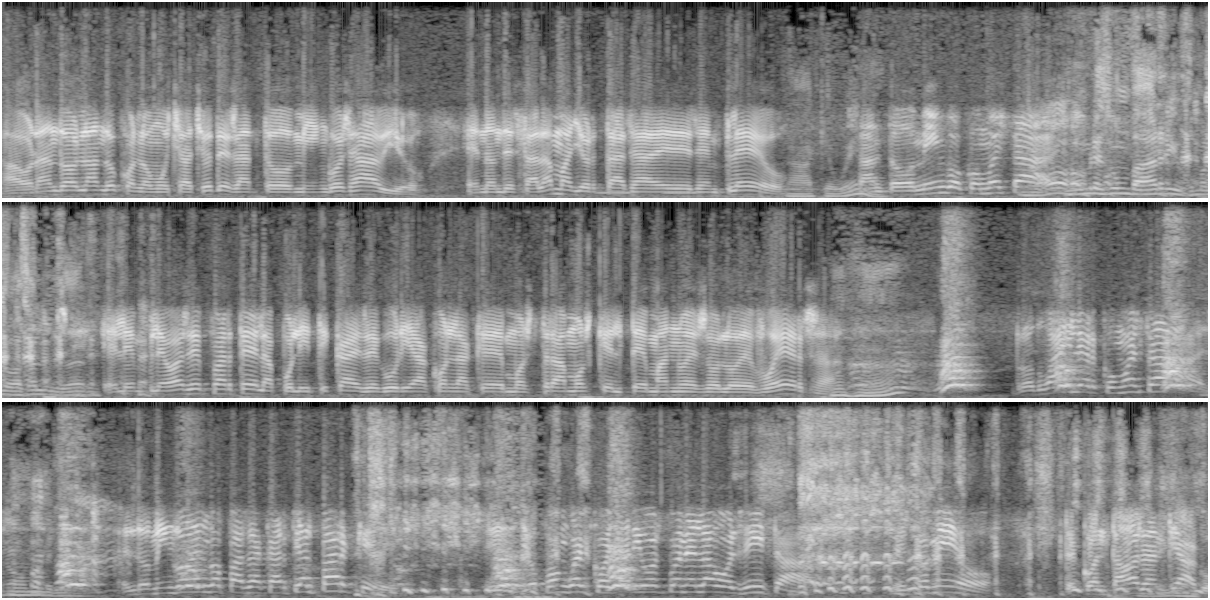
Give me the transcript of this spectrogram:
Ahora ando hablando con los muchachos de Santo Domingo Sabio, en donde está la mayor tasa de desempleo. Ah, qué bueno. Santo Domingo, ¿cómo estás? No, hombre, es un barrio, ¿cómo lo vas a saludar? El empleo hace parte de la política de seguridad con la que demostramos que el tema no es solo de fuerza. Ajá. Rottweiler, ¿cómo estás? No, hombre. El domingo vengo para sacarte al parque. Sí, yo pongo el collar y vos pones la bolsita. Listo, mijo. Te contaba Santiago.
